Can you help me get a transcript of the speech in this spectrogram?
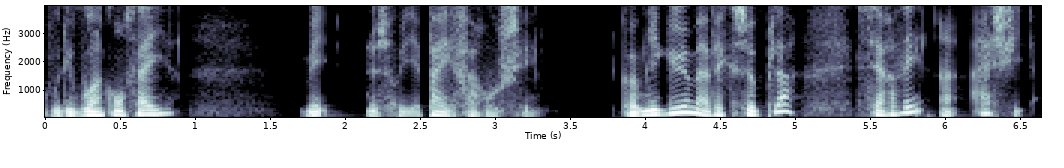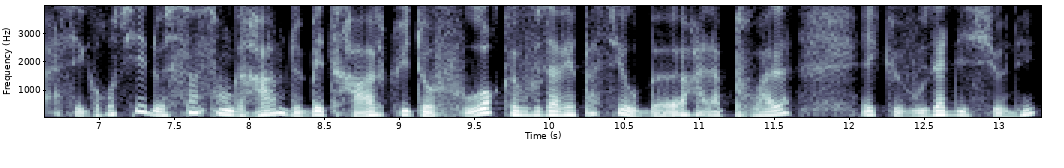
Voulez-vous un conseil? Mais ne soyez pas effarouchés. Comme légume, avec ce plat, servez un hachis assez grossier de 500 g de betterave cuite au four que vous avez passé au beurre à la poêle et que vous additionnez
